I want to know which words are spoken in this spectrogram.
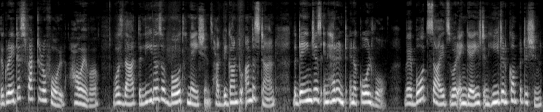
the greatest factor of all, however, was that the leaders of both nations had begun to understand the dangers inherent in a Cold War, where both sides were engaged in heated competition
